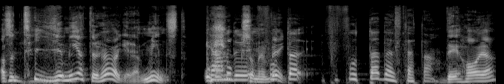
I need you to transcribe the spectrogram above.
Alltså 10 meter högre än minst. Och Kan tjock som en vägg. fota, f- fotades detta? Det har jag.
